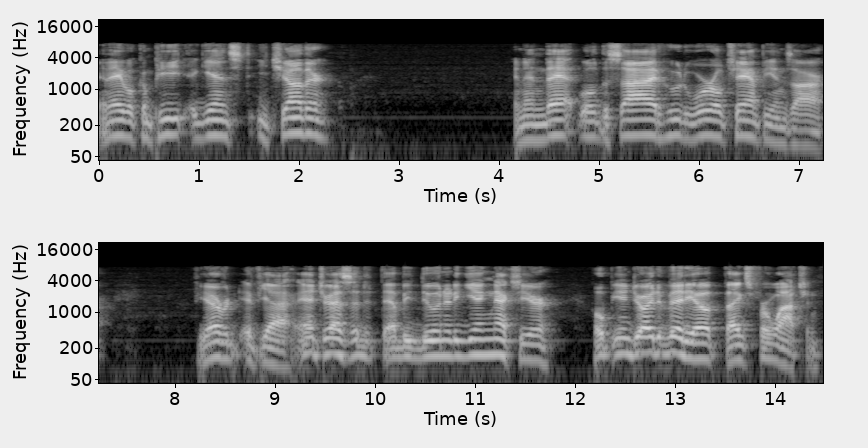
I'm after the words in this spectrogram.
and they will compete against each other and then that will decide who the world champions are. If you ever, if you're interested, they'll be doing it again next year. Hope you enjoyed the video. Thanks for watching.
